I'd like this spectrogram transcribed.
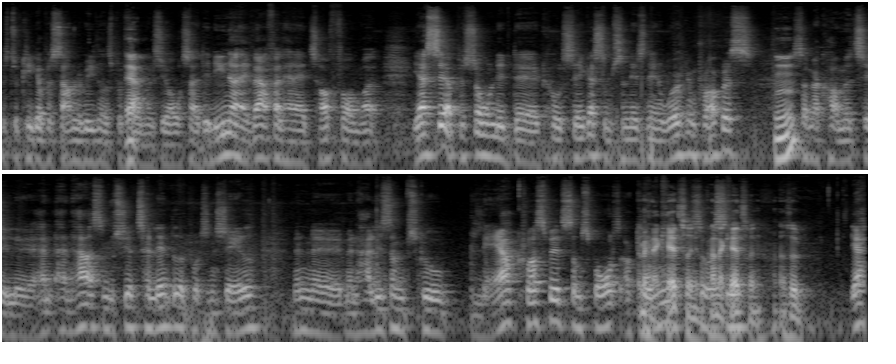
hvis du kigger på samlet regionals performance ja. i år, så det ligner i hvert fald, at han er i topform. Og jeg ser personligt uh, Cole Sager som sådan, lidt sådan en work in progress, mm. som er kommet til, uh, han, han har, som du siger, talentet og potentialet, men uh, man har ligesom skulle lære CrossFit som sport. Og Men han er Katrin, han er Katrin. Altså, Ja,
